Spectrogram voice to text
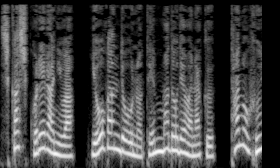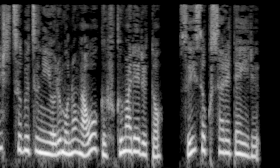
しかしこれらには溶岩洞の天窓ではなく他の噴出物によるものが多く含まれると推測されている。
